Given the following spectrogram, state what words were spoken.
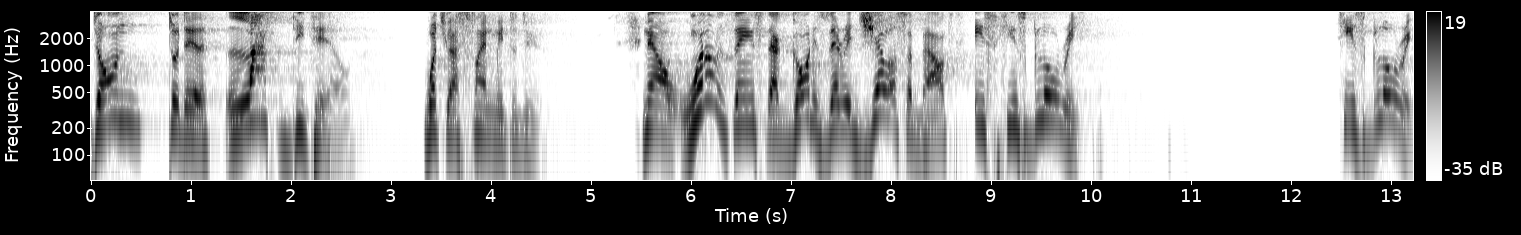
done to the last detail what you assigned me to do. Now, one of the things that God is very jealous about is His glory. His glory.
